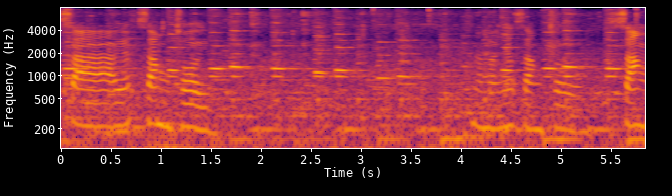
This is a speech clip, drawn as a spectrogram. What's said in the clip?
Saya sangcoy namanya sangcoy sang.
